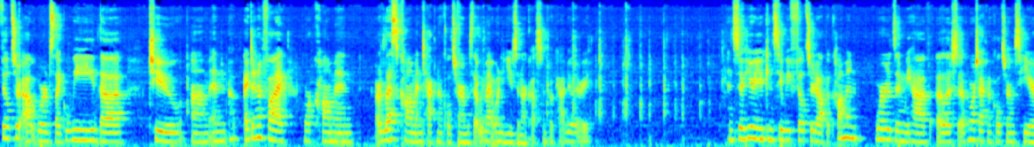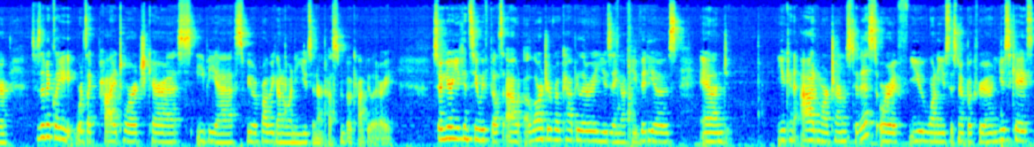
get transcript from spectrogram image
filter out words like we, the, to, um, and identify more common or less common technical terms that we might want to use in our custom vocabulary. And so here you can see we filtered out the common words and we have a list of more technical terms here, specifically words like PyTorch, Keras, EBS, we were probably going to want to use in our custom vocabulary. So here you can see we've built out a larger vocabulary using a few videos and you can add more terms to this or if you want to use this notebook for your own use case,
